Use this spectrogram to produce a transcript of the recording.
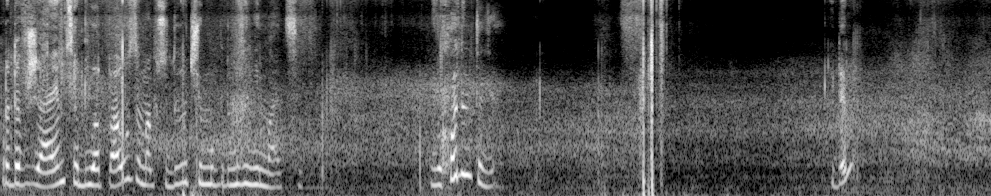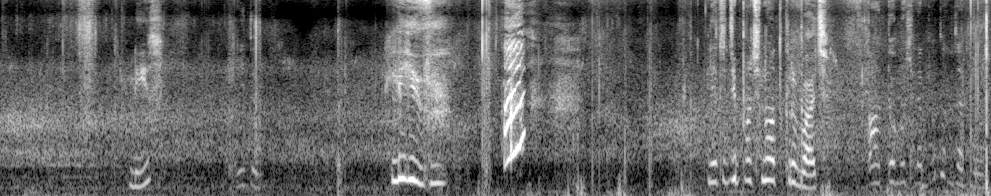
Продовжаємо. Це була пауза, ми обсудили, чим ми будемо займатися. Виходимо тоді? Йдемо? Ліз? Іду. Ліз. А? Я тоді почну відкривати. А, то ми ж не будемо забути.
